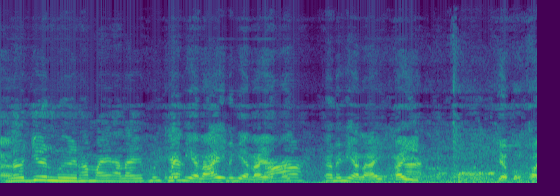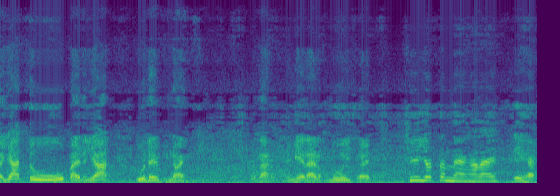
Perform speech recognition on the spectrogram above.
อ แล้วยื่นมือทำไมอะไรเมื่อกี้ ไม่มีอะไรไม่มีอะไรอ๋อเออไม่มีอะไรไอเดี๋ยวผมขออนุญาตดูใบอนุญาตดูในพี่หน่อยนะไม่มีอะไรหรอกดูเฉยชื่อยศตำแหน่งอะไรนี่ครับ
